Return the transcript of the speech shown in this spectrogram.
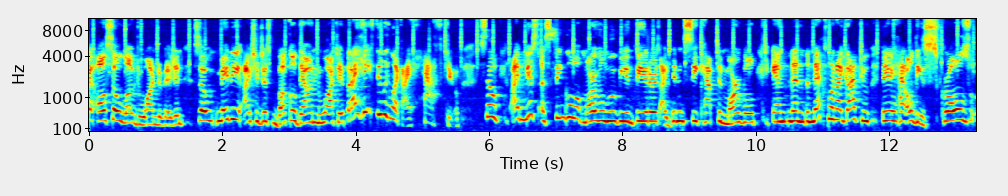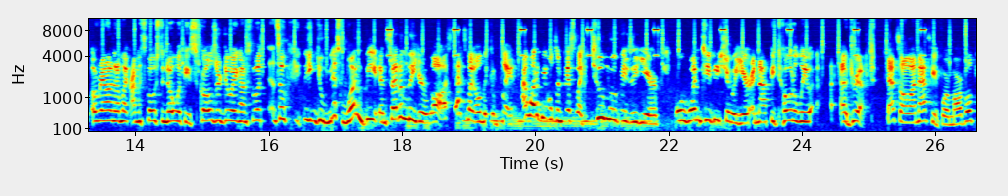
I also loved WandaVision, so maybe I should just buckle down and watch it, but I hate feeling like I have to. So I missed a single Marvel movie in theaters. I didn't see Captain Marvel. And then the next one I got to, they had all these scrolls around, and I'm like, I'm supposed to know what these scrolls are doing. I'm supposed, and so you miss one beat, and suddenly you're lost. That's my only complaint. I want to be able to miss like two movies a year or one TV show a year and not be totally adrift. That's all I'm asking for, Marvel.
